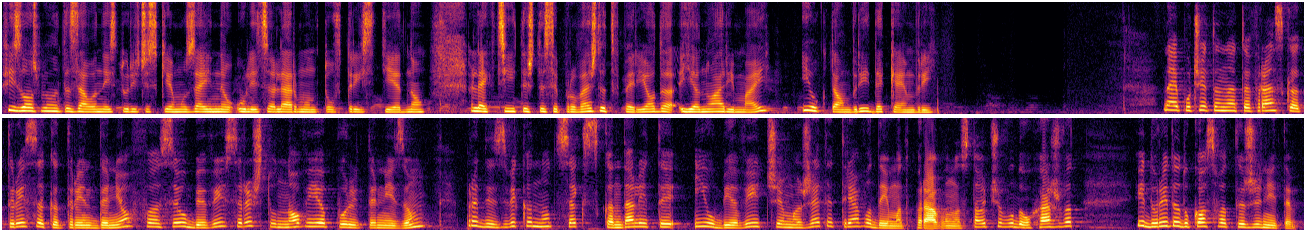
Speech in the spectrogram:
в изложбената зала на историческия музей на улица Лермонтов 31. Лекциите ще се провеждат в периода януари-май и октомври-декември. Най-почитаната френска актриса Катрин Деньов се обяви срещу новия пуританизъм, предизвикан от секс скандалите и обяви, че мъжете трябва да имат право настойчиво да ухажват и дори да докосват жените –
